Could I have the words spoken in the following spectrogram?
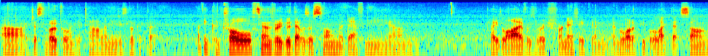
are just vocal and guitar. Let me just look at the I think Control sounds very good. That was a song that Dafni um, played live. It was very frenetic, and, and, a lot of people like that song.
